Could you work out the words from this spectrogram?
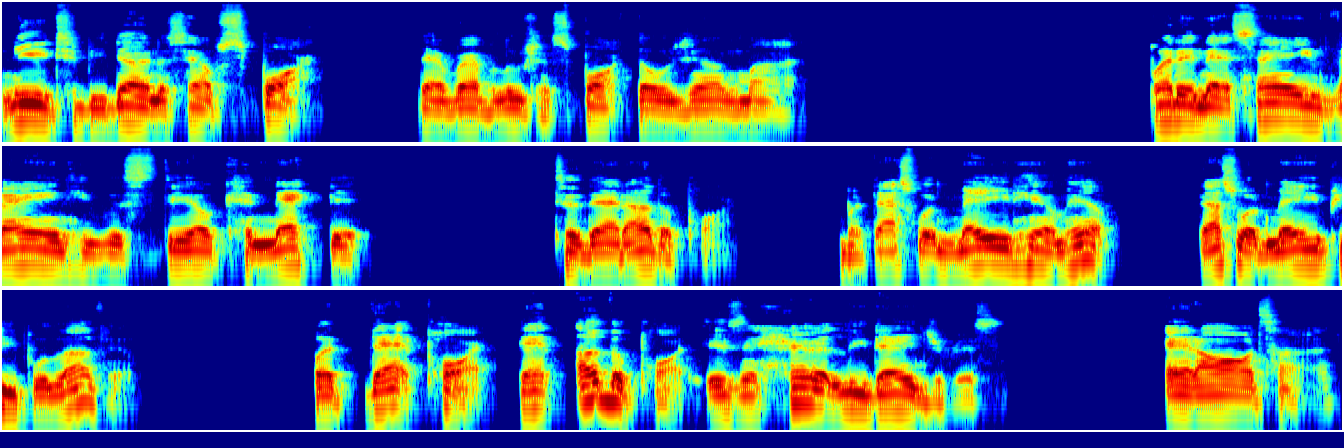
needed to be done to help spark that revolution, spark those young minds. But in that same vein, he was still connected to that other part. But that's what made him him. That's what made people love him. But that part, that other part, is inherently dangerous at all times.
